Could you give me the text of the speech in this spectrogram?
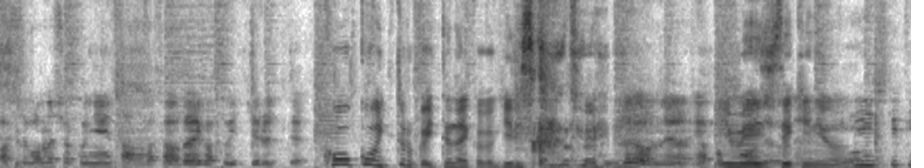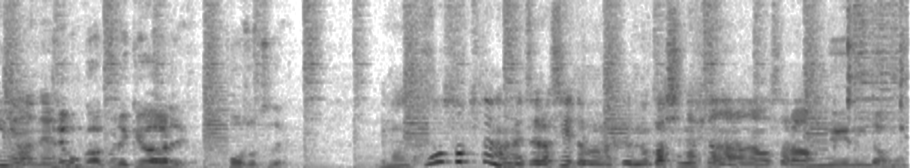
さ足場の職人さんがさ大学行ってるって。高校行ってるか行ってないかがギリですからねだよね。やっぱね。イメージ的には。イメージ的にはね。でも学歴はあれだよ。高卒だよ。まあ。高卒でも珍しいと思いますけど昔の人ならなおさら2年だもんね。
